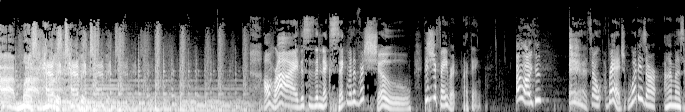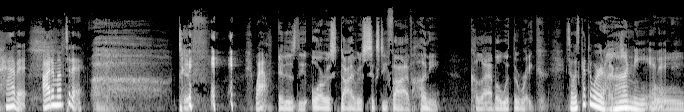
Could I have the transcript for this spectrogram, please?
I must have it. Have it. Have it. All right, this is the next segment of our show. This is your favorite, I think. I like it. So, Reg, what is our I must have it item of today? Tiff. Wow. it is the Oris Diver 65 Honey collabo with the Rake. So it's got the word honey in it. Oh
